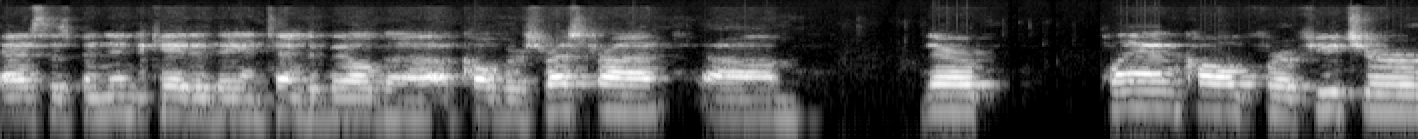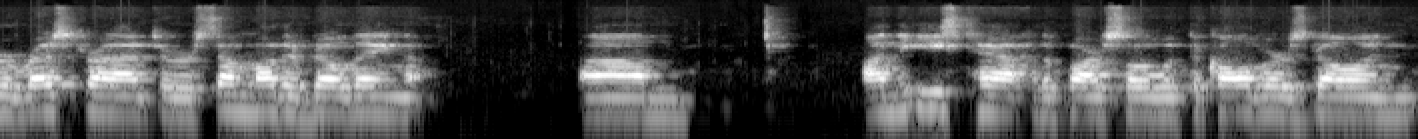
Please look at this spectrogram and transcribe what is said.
as has been indicated, they intend to build a Culver's restaurant. Um, their plan called for a future restaurant or some other building, um, on the east half of the parcel with the Culvers going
